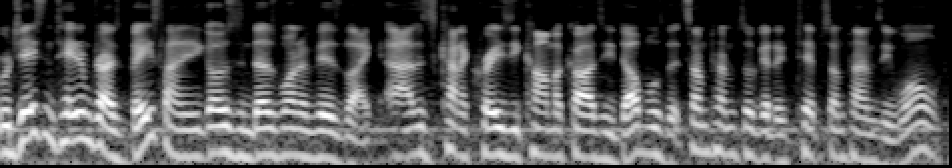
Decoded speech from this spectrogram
where Jayson Tatum drives baseline and he goes and does one of his like, ah, this is kind of crazy kamikaze doubles that sometimes he'll get a tip, sometimes he won't.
